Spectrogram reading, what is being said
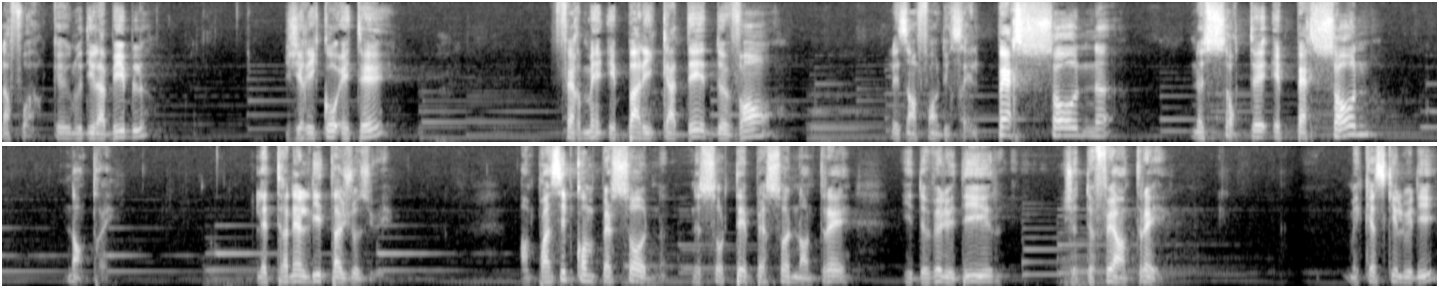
la foi. Que nous dit la Bible? Jéricho était fermé et barricadé devant les enfants d'Israël. Personne ne sortait et personne n'entrait. L'Éternel dit à Josué, en principe, comme personne ne sortait, personne n'entrait, il devait lui dire, je te fais entrer. Mais qu'est-ce qu'il lui dit?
